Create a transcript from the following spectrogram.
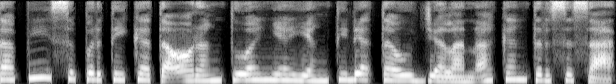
Tapi seperti kata orang tuanya yang tidak tahu jalan akan tersesat.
